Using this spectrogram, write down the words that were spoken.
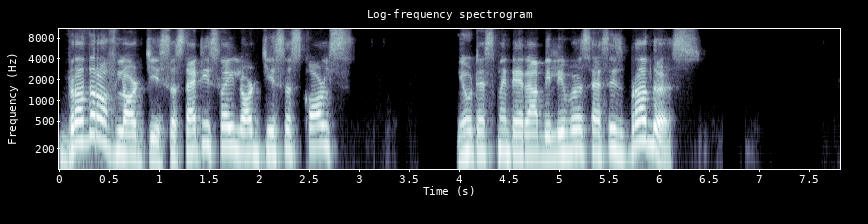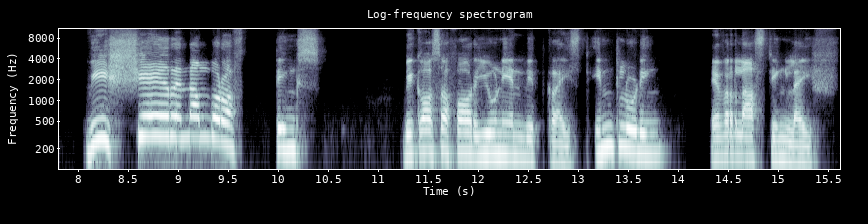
brother of Lord Jesus. That is why Lord Jesus calls New Testament era believers as his brothers. We share a number of things because of our union with Christ, including everlasting life.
